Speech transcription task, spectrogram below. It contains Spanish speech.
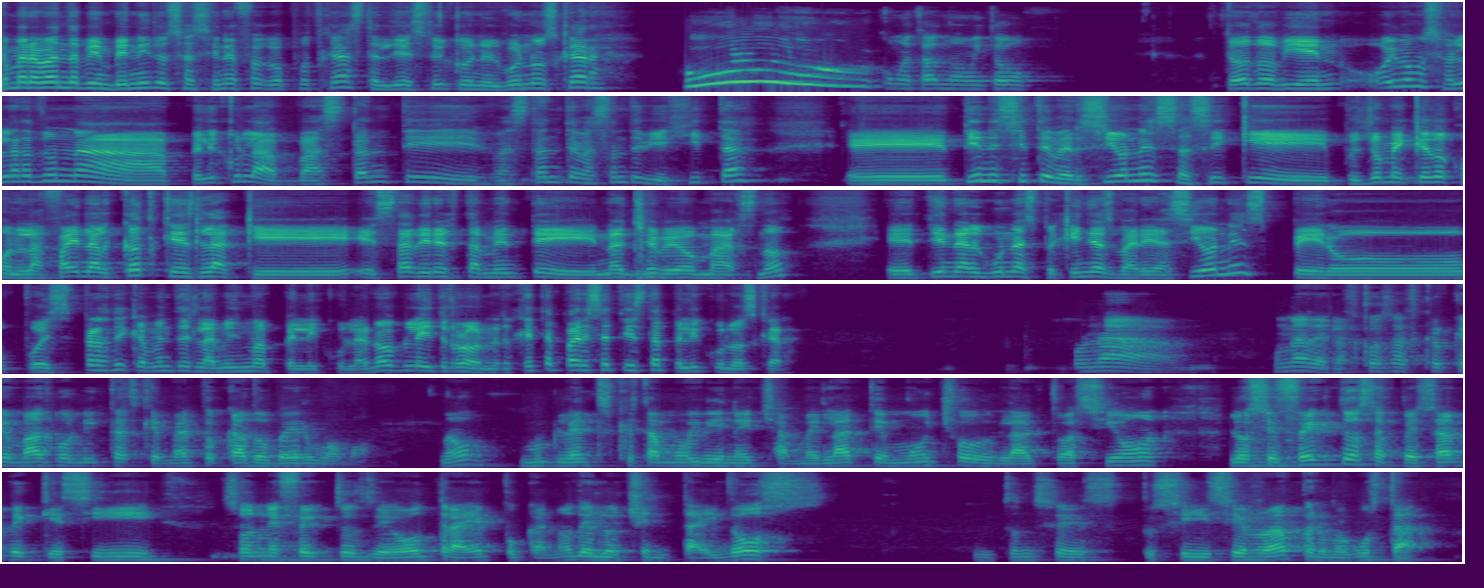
Cámara banda, bienvenidos a Cinefago Podcast. El día estoy con el buen Oscar. Uh, ¿Cómo estás, momito? Todo bien. Hoy vamos a hablar de una película bastante, bastante, bastante viejita. Eh, tiene siete versiones, así que pues yo me quedo con la Final Cut, que es la que está directamente en HBO Max, ¿no? Eh, tiene algunas pequeñas variaciones, pero pues prácticamente es la misma película, ¿no? Blade Runner. ¿Qué te parece a ti esta película, Oscar? Una, una de las cosas creo que más bonitas que me ha tocado ver, Momo. ¿no? Es que está muy bien hecha, me late mucho la actuación, los efectos, a pesar de que sí son efectos de otra época, ¿no? Del 82. Entonces, pues sí, sí es raro, pero me gusta.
